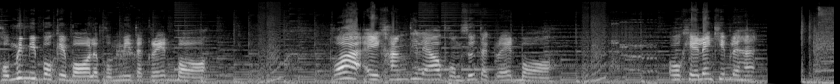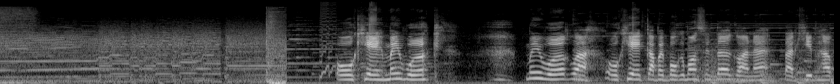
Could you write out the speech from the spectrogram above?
ผมไม่มีโปเกบอลเลยผมมีแต่เกรดบอล เพราะว่าไอ้ครั้งที่แล้วผมซื้อแต่เกรดบอล โอเคเล่นคลิปเลยฮะ โอเคไม่เวิร์กไม่เวิร์กว่ะโอเค กลับไปโปเกมอนเซ็นเตอร์ก่อนนะ ตัดคลิปครับ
